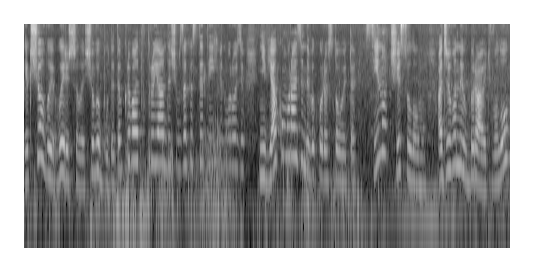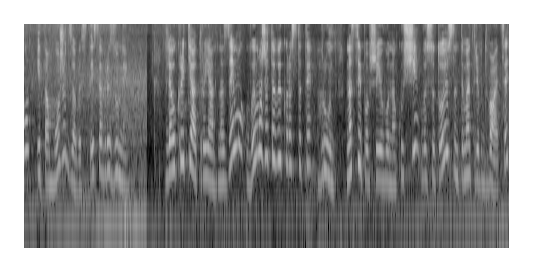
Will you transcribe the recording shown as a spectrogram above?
якщо ви вирішили, що ви будете вкривати троянди, щоб захистити їх від морозів, ні в якому разі не використовуйте сіно чи солому, адже вони вбирають вологу і там можуть завестися гризуни. Для укриття троянд на зиму ви можете використати ґрунт, насипавши його на кущі висотою сантиметрів 20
